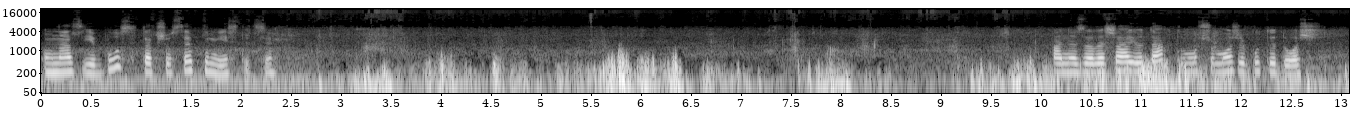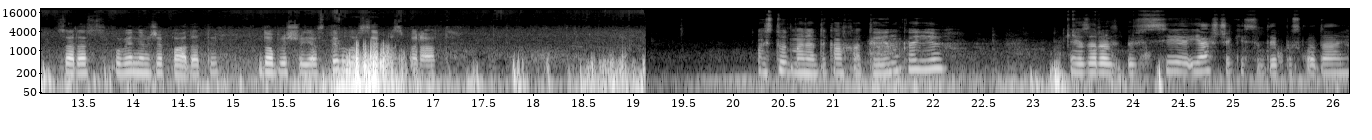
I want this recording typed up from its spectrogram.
У нас є бус, так що все поміститься. А не залишаю так, тому що може бути дощ. Зараз повинен вже падати. Добре, що я встигла все позбирати. Ось тут в мене така хатинка є. Я зараз всі ящики сюди поскладаю.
